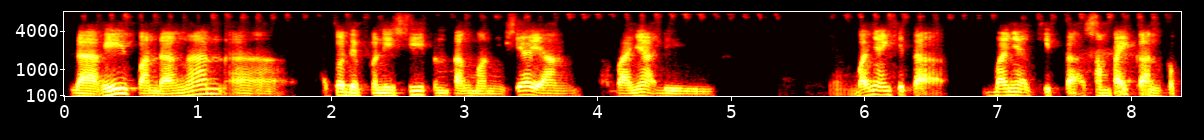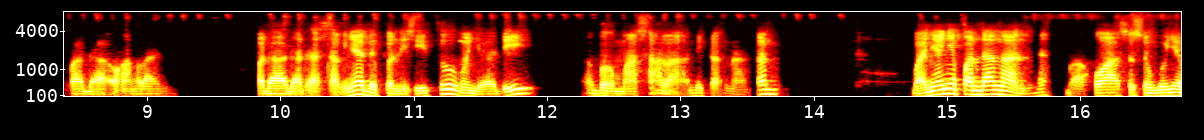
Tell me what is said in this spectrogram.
dari pandangan uh, atau definisi tentang manusia yang banyak di banyak kita banyak kita sampaikan kepada orang lain. Pada dasarnya definisi itu menjadi bermasalah dikarenakan banyaknya pandangan ya, bahwa sesungguhnya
